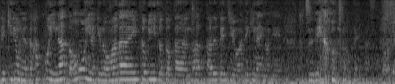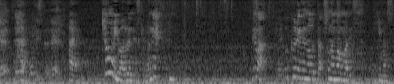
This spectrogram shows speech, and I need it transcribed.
できるようになったらかっこいいなと思うんやけどまだ8ビートとかアルペジオはできないので普通でいこうと思います。まあねそれは無理してね。はい。興味はあるんですけどね。ではウクレレの歌そのままです。いきます。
